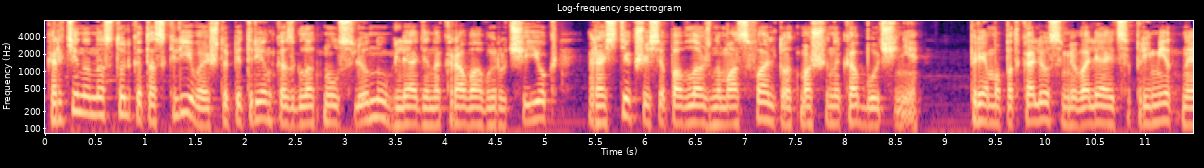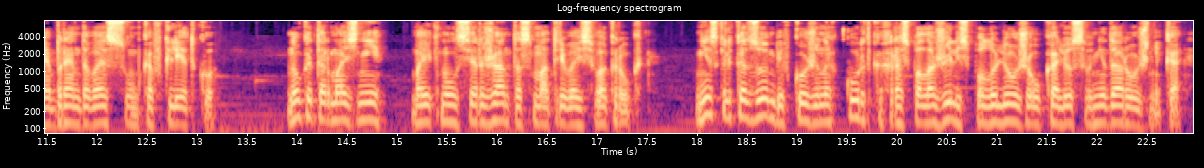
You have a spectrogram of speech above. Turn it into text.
Картина настолько тоскливая, что Петренко сглотнул слюну, глядя на кровавый ручеек, растекшийся по влажному асфальту от машины к обочине. Прямо под колесами валяется приметная брендовая сумка в клетку. «Ну-ка, тормозни», – маякнул сержант, осматриваясь вокруг. Несколько зомби в кожаных куртках расположились полулежа у колес внедорожника –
